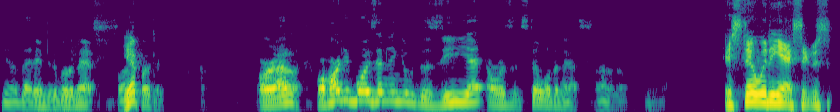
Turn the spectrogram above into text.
you know that ended with an S. So that's Hmm. Yep. perfect. Or I don't, or Hardy Boys ending it with the Z yet, or was it still with an S? I don't know. It's still with the S. It was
